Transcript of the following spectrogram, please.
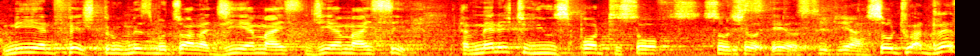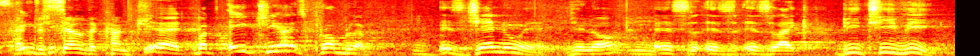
me and Fish, through Ms. Botswana, GMIC, GMIC, have managed to use sport to solve social To- ills. to- yeah. So to address And to sell the country. yeah, but ATI's problem hmm. is genuine, you know, hmm. is, is, is like BTV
